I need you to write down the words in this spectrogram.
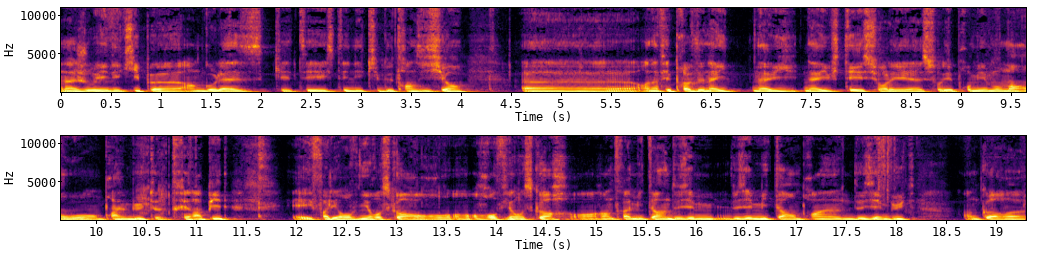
On a joué une équipe euh, angolaise qui était, c'était une équipe de transition. Euh, on a fait preuve de naïveté sur les, sur les premiers moments où on prend un but très rapide et il fallait revenir au score. On, on revient au score, on rentre à mi-temps. Deuxième, deuxième mi-temps, on prend un deuxième but encore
